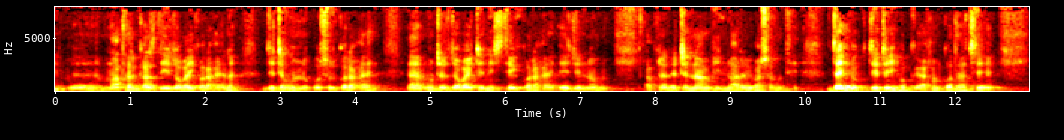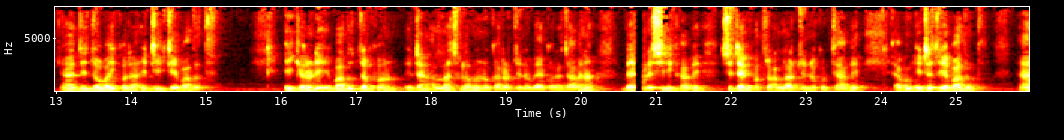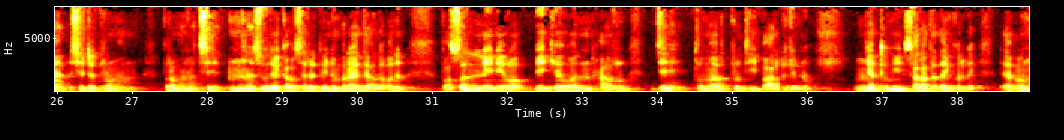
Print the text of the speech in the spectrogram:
মাথার কাজ দিয়ে জবাই করা হয় না, যেটা অন্য পশুর করা হয় উটের জবাইটা নিচ থেকে করা হয়, এই জন্য আপনার এটার নাম ভিন্ন আরবি ভাষার মধ্যে। যাই হোক, যেটাই হোক, এখন কথা আছে যে জবাই করা, এটি একটি ইবাদত। এই কারণে ইবাদত যখন এটা আল্লাহ ছাড়া অন্য কারোর জন্য ব্যয় করা যাবে না, ব্যয় করলে শিরিক হবে, সেটা একমাত্র আল্লাহর জন্য করতে হবে। এবং এটা যে ইবাদত হ্যাঁ সেটার প্রমাণ প্রমাণ হচ্ছে সুরে কাউসারের দুই নম্বর আয়তে আল্লাহ বলেন যে তোমার প্রতিপালনের জন্য তুমি সালাত আদায় করবে এবং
